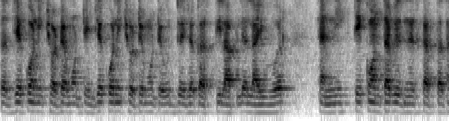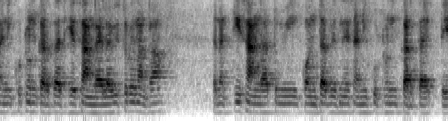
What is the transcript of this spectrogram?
तर जे कोणी छोटे मोठे जे कोणी छोटे मोठे उद्योजक असतील आपल्या लाईव्हवर त्यांनी ते कोणता बिझनेस करतात आणि कुठून करतात हे सांगायला विसरू नका. तर नक्की सांगा तुम्ही कोणता बिझनेस आणि कुठून करतायत ते.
